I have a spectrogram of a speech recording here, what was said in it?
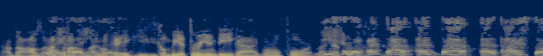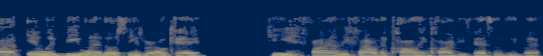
I thought I was, I thought, like, like, okay, he, he's gonna be a three and D guy going forward. Like, yeah, like I thought, I thought, I, I thought it would be one of those things where okay, he finally found a calling card defensively, but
